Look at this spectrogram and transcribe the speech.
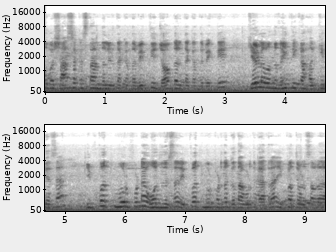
ಒಬ್ಬ ಶಾಸಕ ಸ್ಥಾನದಲ್ಲಿ ಇರ್ತಕ್ಕಂಥ ವ್ಯಕ್ತಿ ಜವಾಬ್ದಾರಿ ಇರ್ತಕ್ಕಂಥ ವ್ಯಕ್ತಿ. ಕೇಳೋ ಒಂದು ನೈತಿಕ ಹಕ್ಕಿದೆ ಸರ್. ಇಪ್ಪತ್ಮೂರು ಪುಟ ಓದಿದ್ರು ಸರ್. ಇಪ್ಪತ್ಮೂರು ಪುಟದಾಗ ಗೊತ್ತಾಗ್ಬಿಡ್ತು ಗಾತ್ರ. ಇಪ್ಪತ್ತೇಳು ಸಾವಿರ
